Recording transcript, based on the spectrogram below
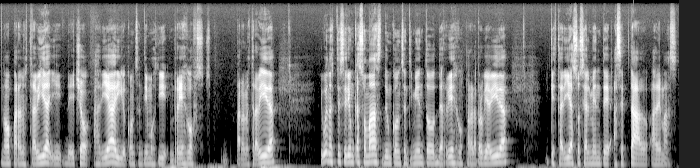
¿no? para nuestra vida y de hecho a diario consentimos riesgos para nuestra vida. Y bueno, este sería un caso más de un consentimiento de riesgos para la propia vida y que estaría socialmente aceptado además.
